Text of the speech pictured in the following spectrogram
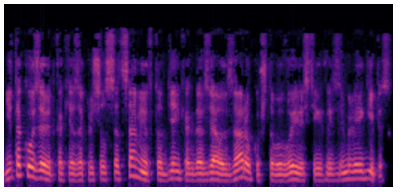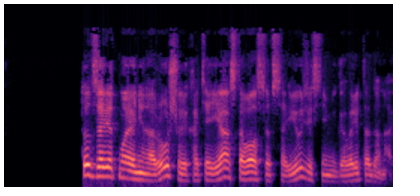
Не такой завет, как я заключил с отцами в тот день, когда взял их за руку, чтобы вывести их из земли египетской. Тот завет мой они нарушили, хотя я оставался в союзе с ними, говорит Адонай.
